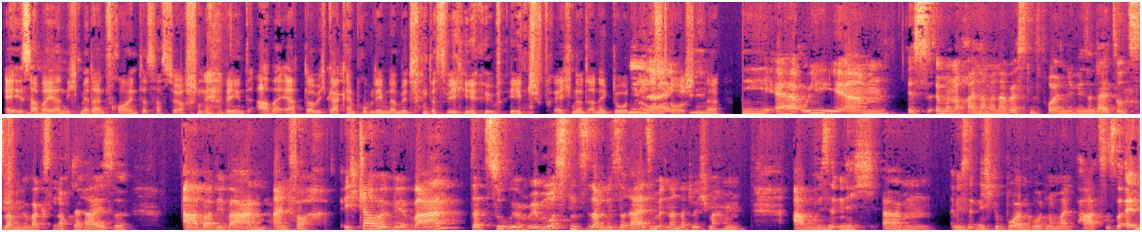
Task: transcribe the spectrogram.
Er ist mhm. aber ja nicht mehr dein Freund, das hast du ja auch schon erwähnt, aber er hat, glaube ich, gar kein Problem damit, dass wir hier über ihn sprechen und Anekdoten Nein. austauschen. Ne? Nee, äh, Uli ähm, ist immer noch einer meiner besten Freunde. Wir sind halt so zusammengewachsen auf der Reise. Aber wir waren einfach, ich glaube, wir waren dazu, wir, wir mussten zusammen diese Reise miteinander durchmachen aber wir sind nicht, ähm, wir sind nicht geboren worden, um ein Paar zu sein.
